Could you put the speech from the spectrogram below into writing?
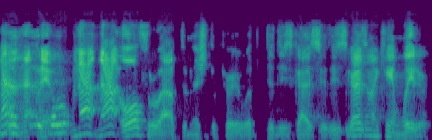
Not, not, not, not all throughout the Mishnah period. What did these guys do? These guys only came later.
